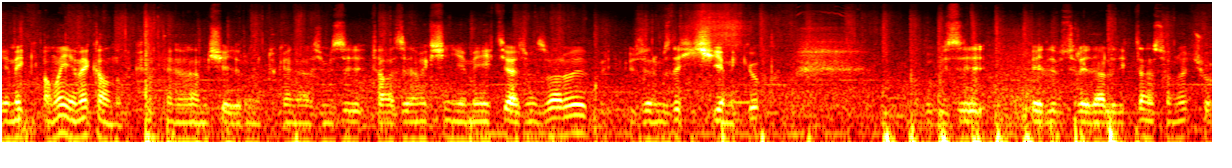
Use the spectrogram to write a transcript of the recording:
Yemek ama yemek almadık. En önemli şeyleri unuttuk. Enerjimizi tazelemek için yemeğe ihtiyacımız var ve üzerimizde hiç yemek yok. Bu bizi belli bir süre ilerledikten sonra çok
